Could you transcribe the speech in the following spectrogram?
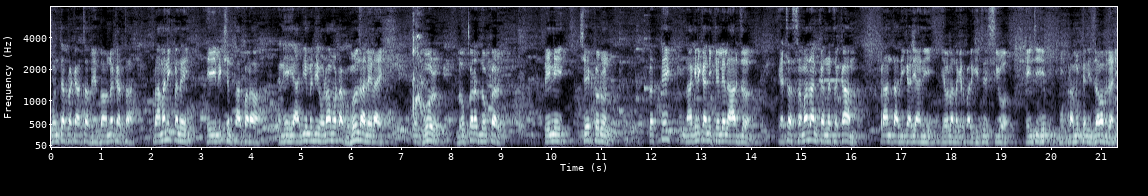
कोणत्या प्रकारचा भेदभाव न करता प्रामाणिकपणे हे इलेक्शन पार पाडावं. आणि हे यादीमध्ये एवढा मोठा घोळ झालेला आहे तो घोळ लवकरात लवकर त्यांनी चेक करून प्रत्येक नागरिकांनी केलेला अर्ज याचा समाधान करण्याचं काम प्रांत अधिकारी आणि येवला नगरपालिकेचे सी ओ यांची ही प्रामुख्याने जबाबदारी.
